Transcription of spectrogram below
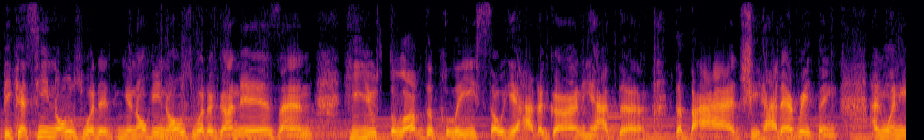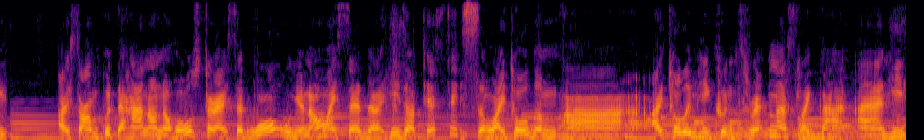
because he knows what it, you know, he knows what a gun is, and he used to love the police, so he had a gun, he had the, the badge, he had everything. And when he I saw him put the hand on the holster. I said, whoa, you know, I said, uh, he's autistic. So I told him, uh, I told him he couldn't threaten us like that. And he,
